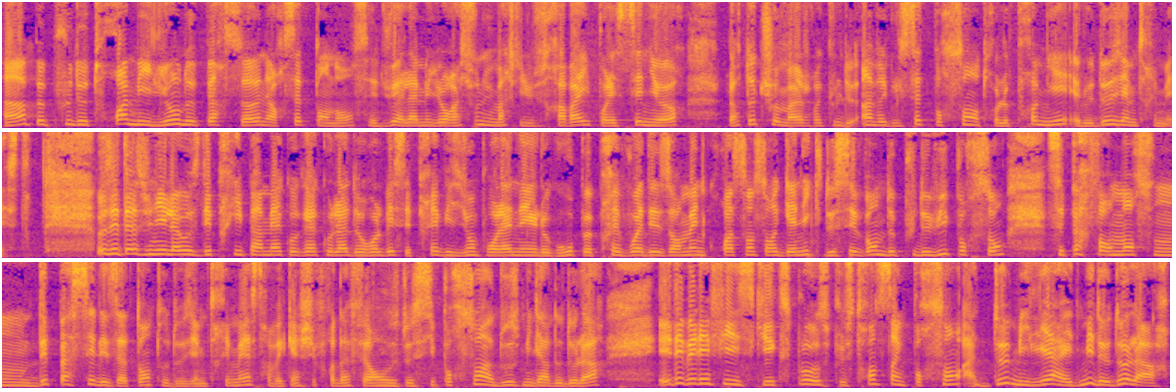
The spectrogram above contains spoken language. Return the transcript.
à un peu plus de 3 millions de personnes. Alors cette tendance est due à l'amélioration du marché du travail pour les seniors. Leur taux de chômage recule de 1,7% entre le premier et le deuxième trimestre. Aux États-Unis, la hausse des prix permet à Coca-Cola de relever ses prévisions pour l'année. Le groupe prévoit désormais une croissance organique de ses ventes de plus de 8%. Ses performances ont dépassé les attentes au deuxième trimestre avec un chiffre d'affaires en de 6% à 12 milliards de dollars et des bénéfices qui explosent plus 35% à 2 milliards et demi de dollars.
